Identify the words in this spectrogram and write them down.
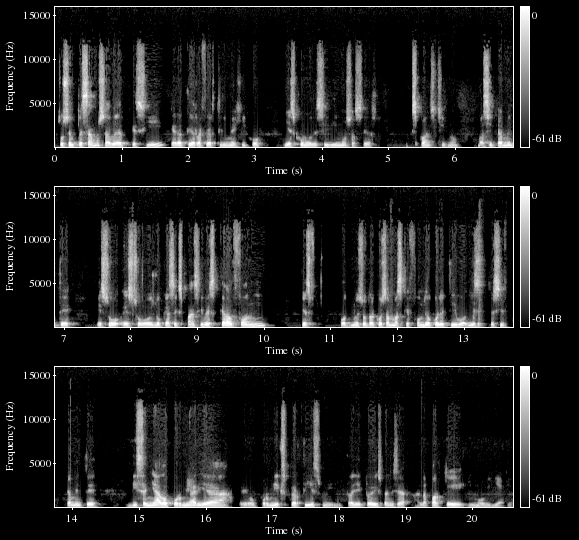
Entonces empezamos a ver que sí, era tierra fértil México y es como decidimos hacer Expansive, ¿no? Básicamente eso, eso es lo que hace Expansive, es crowdfunding, que es, no es otra cosa más que fondeo colectivo y es específicamente diseñado por mi área eh, o por mi expertise, mi trayectoria de experiencia a la parte inmobiliaria.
